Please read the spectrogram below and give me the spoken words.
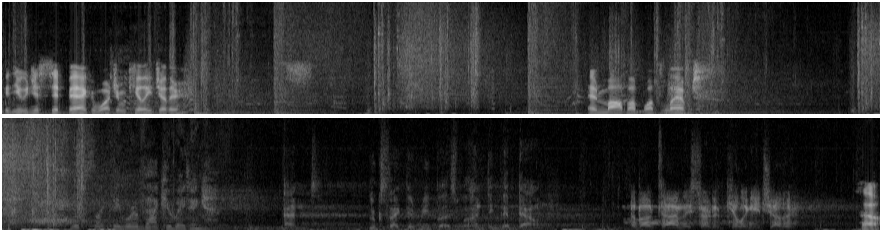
Because you can just sit back and watch them kill each other. And mop up what's left. Looks like they were evacuating. And looks like the Reapers were hunting them down. About time they started killing each other. Oh.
